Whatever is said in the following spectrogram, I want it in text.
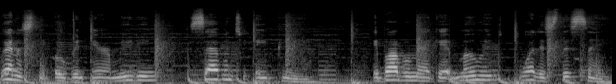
Wednesday open air meeting, 7 to 8 p.m. A Bible Magnet moment. What is this saying?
